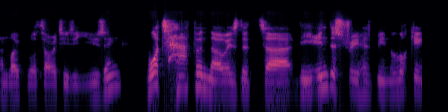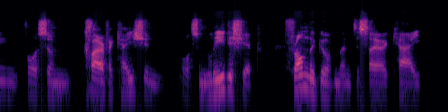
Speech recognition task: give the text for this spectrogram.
and, local authorities are using. What's happened though is that uh, the industry has been looking for some clarification or some leadership from the government to say, okay,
